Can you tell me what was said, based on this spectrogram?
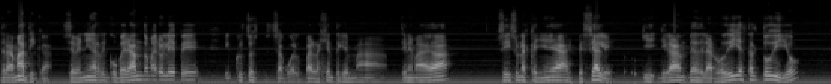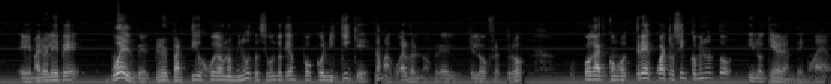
dramática. Se venía recuperando Mario Lepe, incluso se acuerda, para la gente que más tiene más edad, se hizo unas cañerías especiales que llegaban desde la rodilla hasta el tobillo. Eh, Mario Lepe vuelve, el primer partido juega unos minutos, el segundo tiempo con Iquique, no me acuerdo el nombre del que lo fracturó. Juega como 3, 4, 5 minutos y lo quiebran de nuevo.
